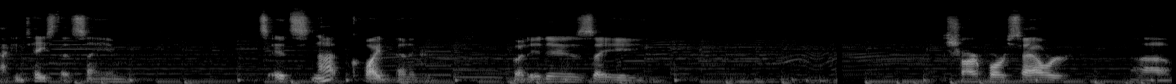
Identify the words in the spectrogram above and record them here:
I can taste that same. It's, it's not quite vinegar, but it is a sharp or sour um,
